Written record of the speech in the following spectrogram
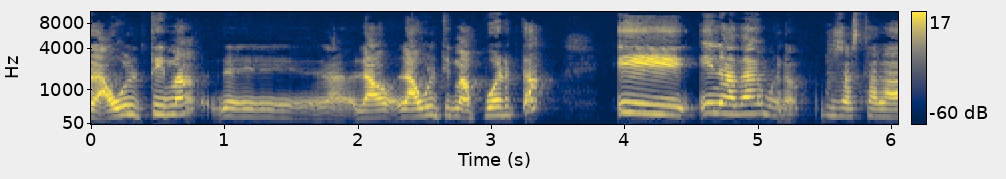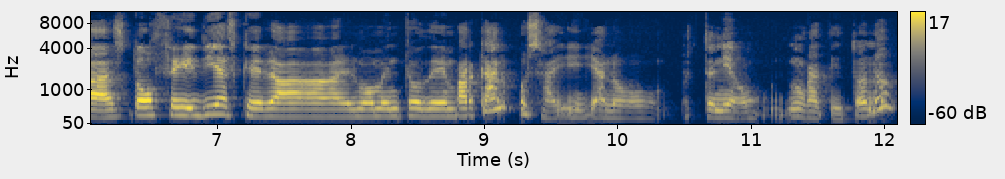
la última, la, última puerta, y, nada, bueno, pues hasta las 12 y 10, que era el momento de embarcar, pues ahí ya no, pues tenía un, ratito, ¿no?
